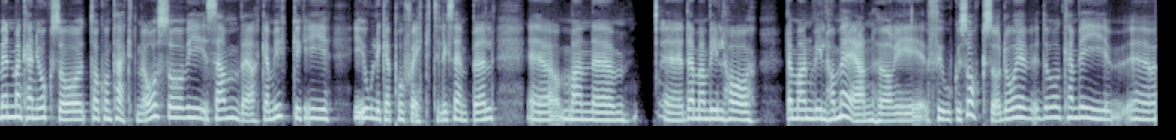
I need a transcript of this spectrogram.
Men man kan ju också ta kontakt med oss och vi samverkar mycket i, i olika projekt till exempel. Eh, man, eh, eh där man vill ha där man vill ha med anhörigfokus också, då, är, då kan vi eh,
